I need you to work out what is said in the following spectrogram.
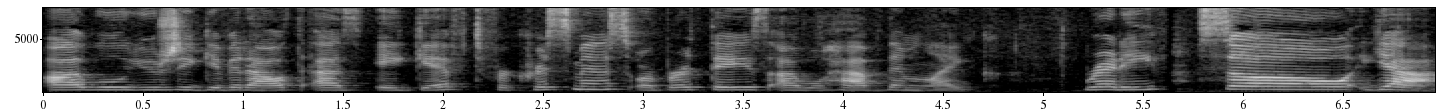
I will usually give it out as a gift for Christmas or birthdays. I will have them like ready. So yeah,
